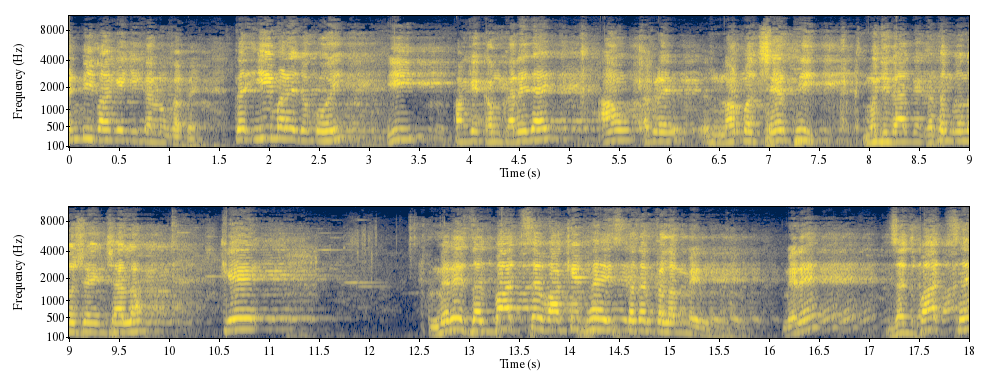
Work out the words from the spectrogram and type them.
एन डी पाण खे की करणो खपे त ई मणे जेको हुई ई पाण खे कमु करे जाए ऐं हिकिड़े नॉर्मल शेयर थी मुंहिंजी ॻाल्हि खे ख़तमु कंदोसीं इनशाला के मेरे जज्बात से वाकिफ है इस कदर कलम मेरी मेरे जज्बात से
